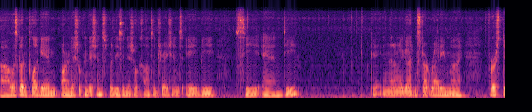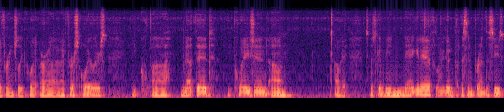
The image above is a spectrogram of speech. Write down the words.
uh, let's go ahead and plug in our initial conditions for these initial concentrations, A, B, C, and D. Okay, and then I'm going to go ahead and start writing my first differential equation, or uh, my first Euler's equ uh, method equation. Um, okay, so it's going to be negative. Let me go ahead and put this in parentheses.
